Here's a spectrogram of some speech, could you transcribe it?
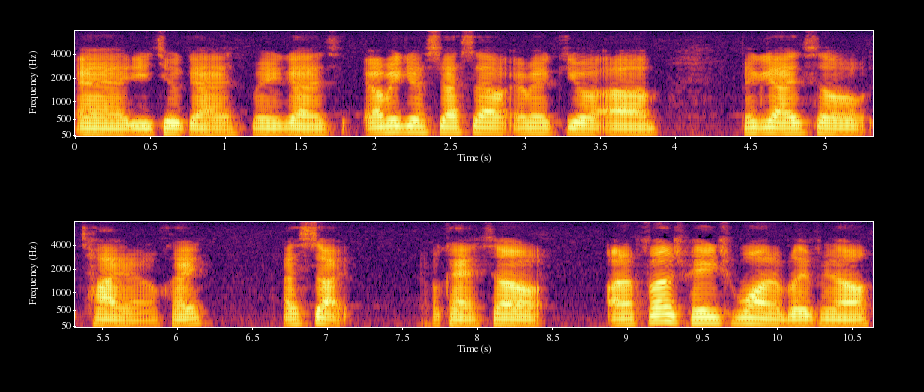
and you too guys. Make you guys it'll make you stress out, it'll make you um make you guys so tired, okay? Let's start. Okay, so on the first page one I believe you know.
